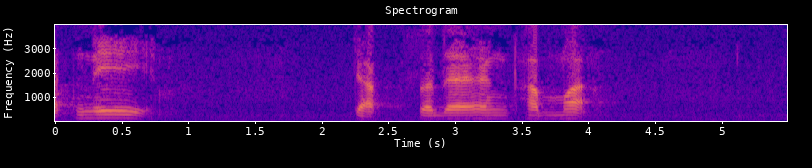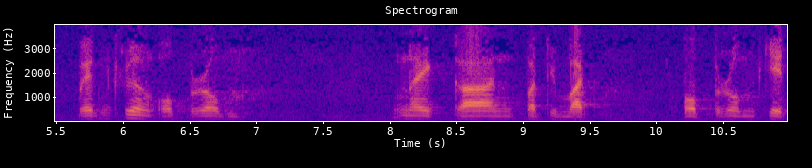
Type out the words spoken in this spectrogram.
ัดนี้จักแสดงธรรมะ เป็นเครื่องอบรม ในการปฏิบัติอบรมจิต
